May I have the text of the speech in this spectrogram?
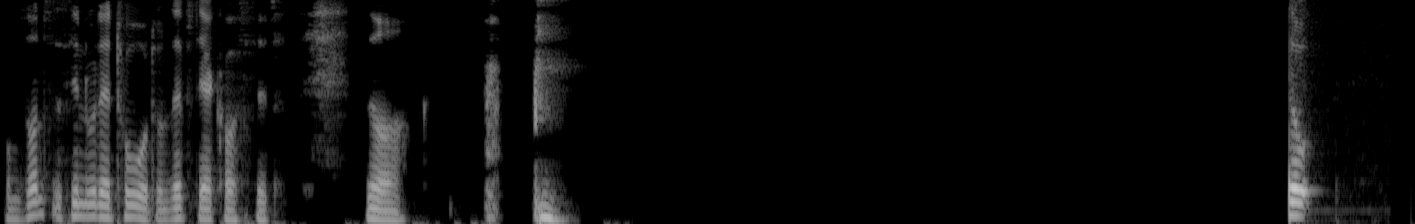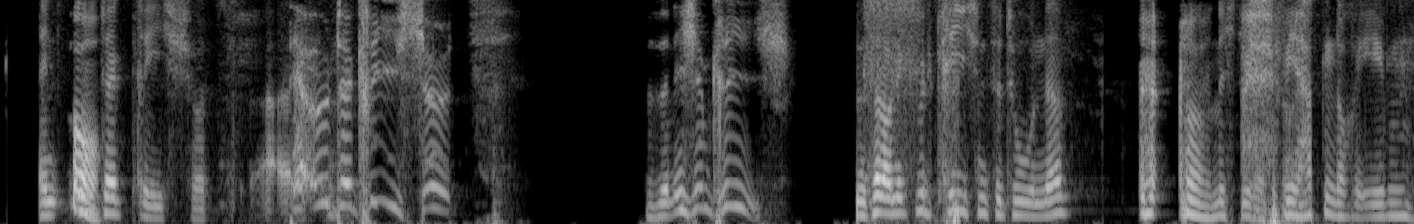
Umsonst ist hier nur der Tod und selbst der kostet. So. So. Ein Oh. Unterkriegsschutz. Äh, Unterkriegsschutz. Wir sind nicht im Krieg. Das hat auch nichts mit Griechen zu tun, ne? nicht direkt. Wir hatten doch eben.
